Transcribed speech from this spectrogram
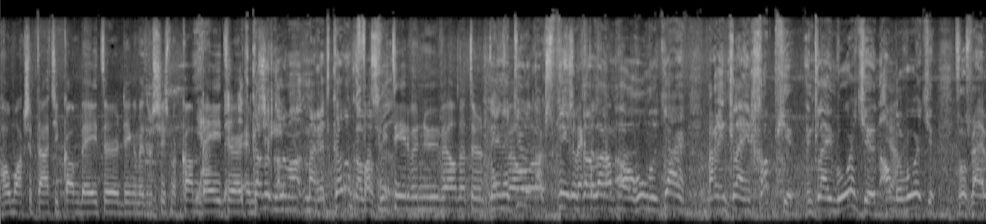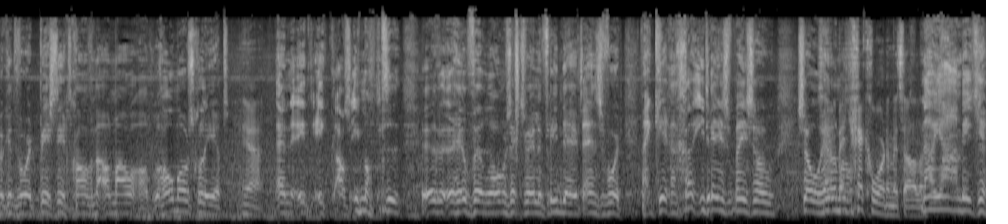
homoacceptatie kan beter, dingen met racisme kan Ja, beter. het en kan ook allemaal, maar het kan ook allemaal... faciliteren we nu wel dat er Nee, natuurlijk eh, accepteren we het al lang, al honderd jaar. Maar een klein grapje, een klein woordje, een ander woordje. Volgens mij heb ik het woord pisdicht gewoon van allemaal homo's geleerd. Ja. En ik, ik, als iemand eh, heel veel homoseksuele vrienden heeft enzovoort. Maar een keer een gra- iedereen is opeens zo, zo Zijn we een helemaal... beetje gek geworden met z'n allen. Nou ja, een beetje,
